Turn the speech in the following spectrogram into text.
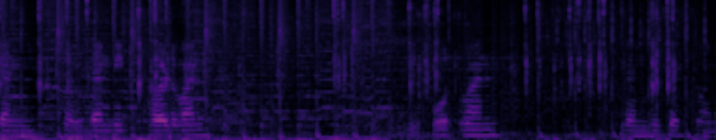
then sorry, then the third one the fourth one then the fifth one.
